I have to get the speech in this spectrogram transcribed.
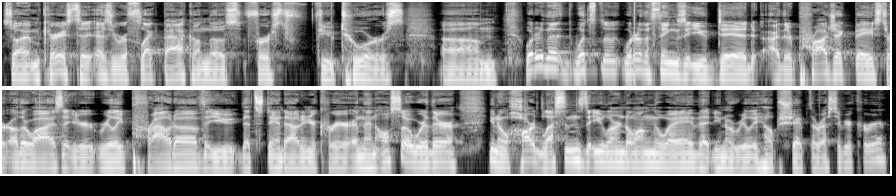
So I'm curious to, as you reflect back on those first few tours, um, what are the what's the what are the things that you did, either project based or otherwise, that you're really proud of that you that stand out in your career? And then also, were there you know hard lessons that you learned along the way that you know really helped shape the rest of your career?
